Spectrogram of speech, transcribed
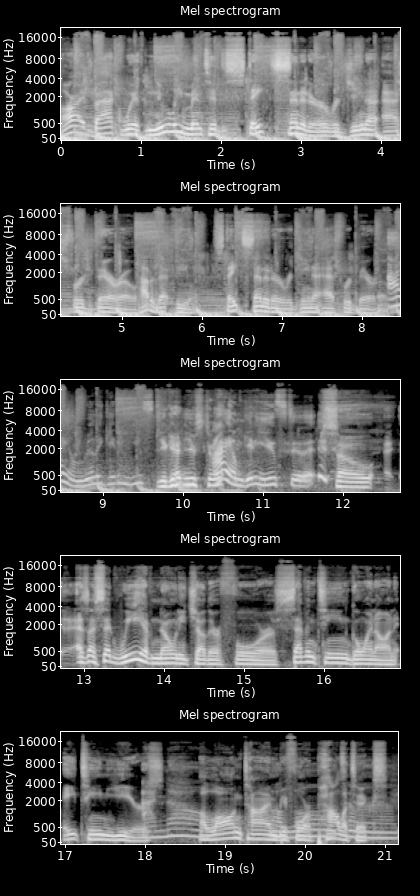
All right, back with newly minted State Senator Regina Ashford Barrow. How does that feel? State Senator Regina Ashford Barrow. I am really getting used to it. You it. get used to it? I am getting used to it. So, as I said, we have known each other for 17 going on 18 years. I know. A long time A before long politics. time.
